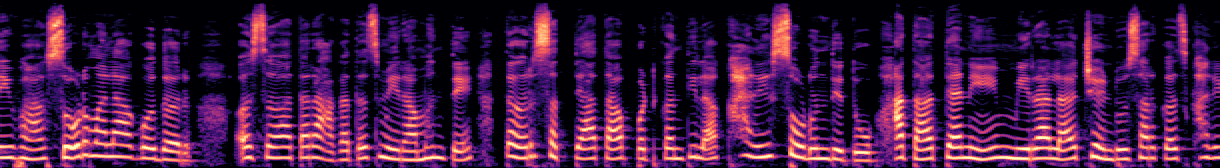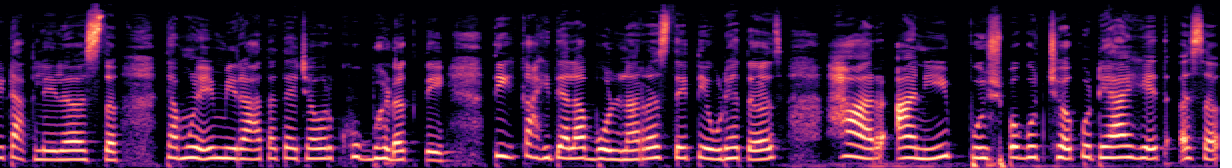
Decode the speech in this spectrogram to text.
तेव्हा सोड मला अगोदर. असं आता रागातच मीरा म्हणते तर सत्या आता पटकन तिला खाली सोडून देतो. आता त्याने मीराला चेंडूसारखंच खाली टाकलेलं असतं. त्यामुळे मीरा आता त्याच्यावर खूप भडकते. ती काही त्याला बोलणार असते तेवढ्यातच हार आणि पुष्पगुच्छ कुठे आहेत असं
